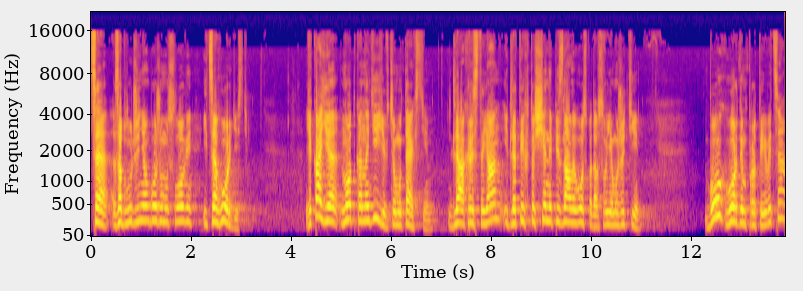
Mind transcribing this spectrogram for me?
це заблудження в Божому Слові і це гордість. Яка є нотка надії в цьому тексті? для християн і для тих, хто ще не пізнали Господа в своєму житті. Бог гордим противиться,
